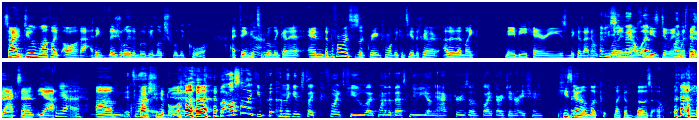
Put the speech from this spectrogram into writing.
so i do love like all of that i think visually the movie looks really cool i think it's really gonna and the performances look great from what we can see of the trailer other than like maybe harry's because i don't really know what he's doing with Twitter? his accent yeah yeah. um It's questionable good. But also, like you put him against like Florence Pugh, like one of the best new young actors of like our generation. he's like- gonna look like a bozo I mean,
